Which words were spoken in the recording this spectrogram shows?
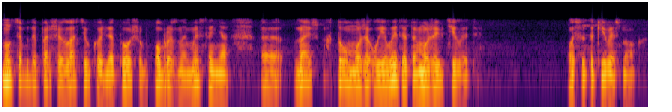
Ну, це буде першою ластівкою для того, щоб образне мислення, е, знаєш, хто може уявити, той може і втілити. Ось такий висновок.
